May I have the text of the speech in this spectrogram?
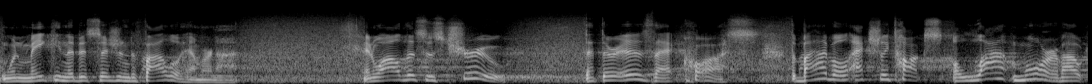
when making the decision to follow him or not. And while this is true, that there is that cost. The Bible actually talks a lot more about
